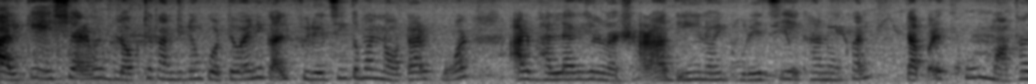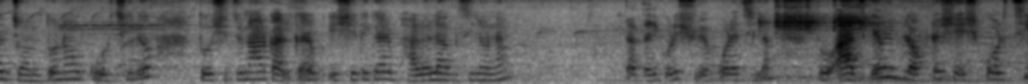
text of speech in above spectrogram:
কালকে এসে আর আমি ব্লগটা কন্টিনিউ করতে পারিনি। কাল ফিরেছি তোমার নটার পর, আর ভালো লাগছিল না। সারাদিন ওই ঘুরেছি এখান ওখান। তারপরে খুব মাথার যন্ত্রণাও করছিল, তো সেজন্য আর কালকে এসে থেকে আর ভালো লাগছিল না। তাড়াতাড়ি করে শুয়ে পড়েছিলাম। তো আজকে আমি ব্লগটা শেষ করছি।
